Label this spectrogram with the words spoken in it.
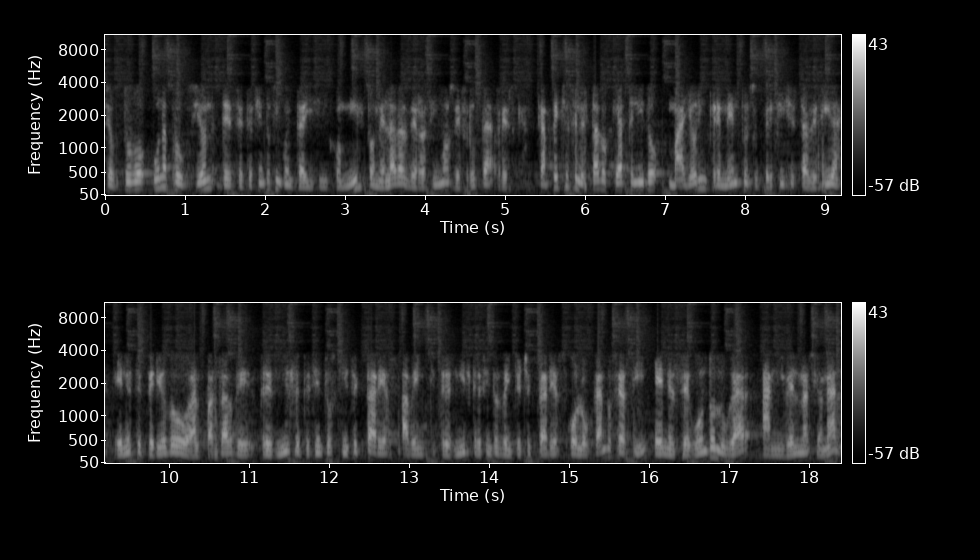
se obtuvo una producción de 755.000 toneladas de racimos de fruta fresca. Campeche es el estado que ha tenido mayor incremento en superficie establecida en este periodo al pasar de 3.715 hectáreas a 23.328 hectáreas, colocándose así en el segundo lugar a nivel nacional.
